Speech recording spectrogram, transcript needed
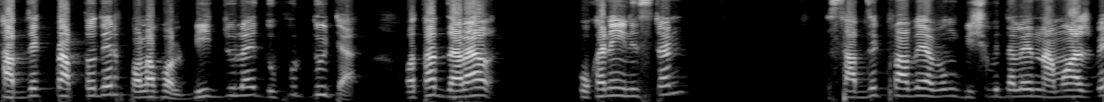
সাবজেক্ট প্রাপ্তদের ফলাফল, বিশ জুলাই দুপুর দুইটা। অর্থাৎ যারা ওখানে ইনস্ট্যান্ট সাবজেক্ট পাবে এবং বিশ্ববিদ্যালয়ের নামও আসবে।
